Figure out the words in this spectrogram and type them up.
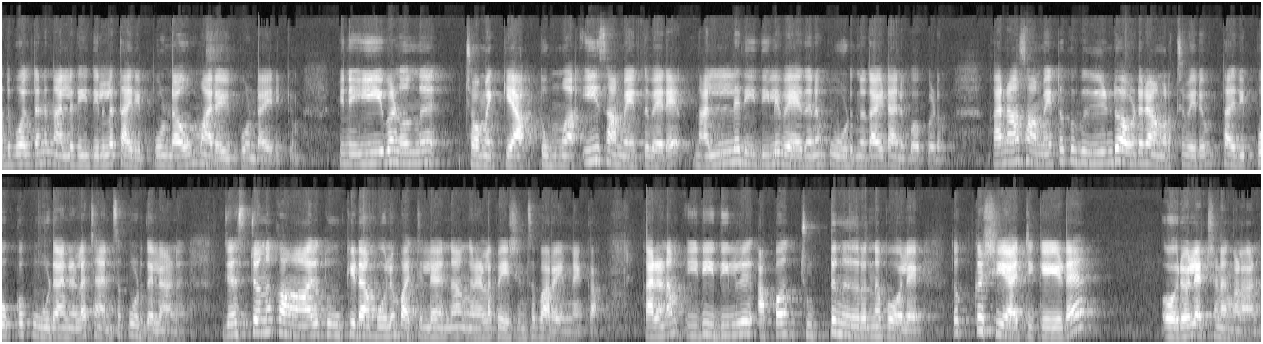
അതുപോലെ തന്നെ നല്ല രീതിയിലുള്ള തരിപ്പും ഉണ്ടാവും മരവിപ്പും ഉണ്ടായിരിക്കും. പിന്നെ ഈവൺ ഒന്ന് ചുമയ്ക്കുക തുമ്മുക ഈ സമയത്ത് വരെ നല്ല രീതിയിൽ വേദന കൂടുന്നതായിട്ട് അനുഭവപ്പെടും. കാരണം ആ സമയത്തൊക്കെ വീണ്ടും അവിടെ ഒരു അമർച്ച വരും. തരിപ്പൊക്കെ കൂടാനുള്ള ചാൻസ് കൂടുതലാണ്. ജസ്റ്റ് ഒന്ന് കാൽ തൂക്കിയിടാൻ പോലും പറ്റില്ല എന്ന് അങ്ങനെയുള്ള പേഷ്യൻസ് പറയുന്നേക്കാം. കാരണം ഈ രീതിയിൽ അപ്പം ചുട്ട് നീറുന്ന പോലെ ഇതൊക്കെ ഷിയാറ്റിക്കയുടെ ഓരോ ലക്ഷണങ്ങളാണ്.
